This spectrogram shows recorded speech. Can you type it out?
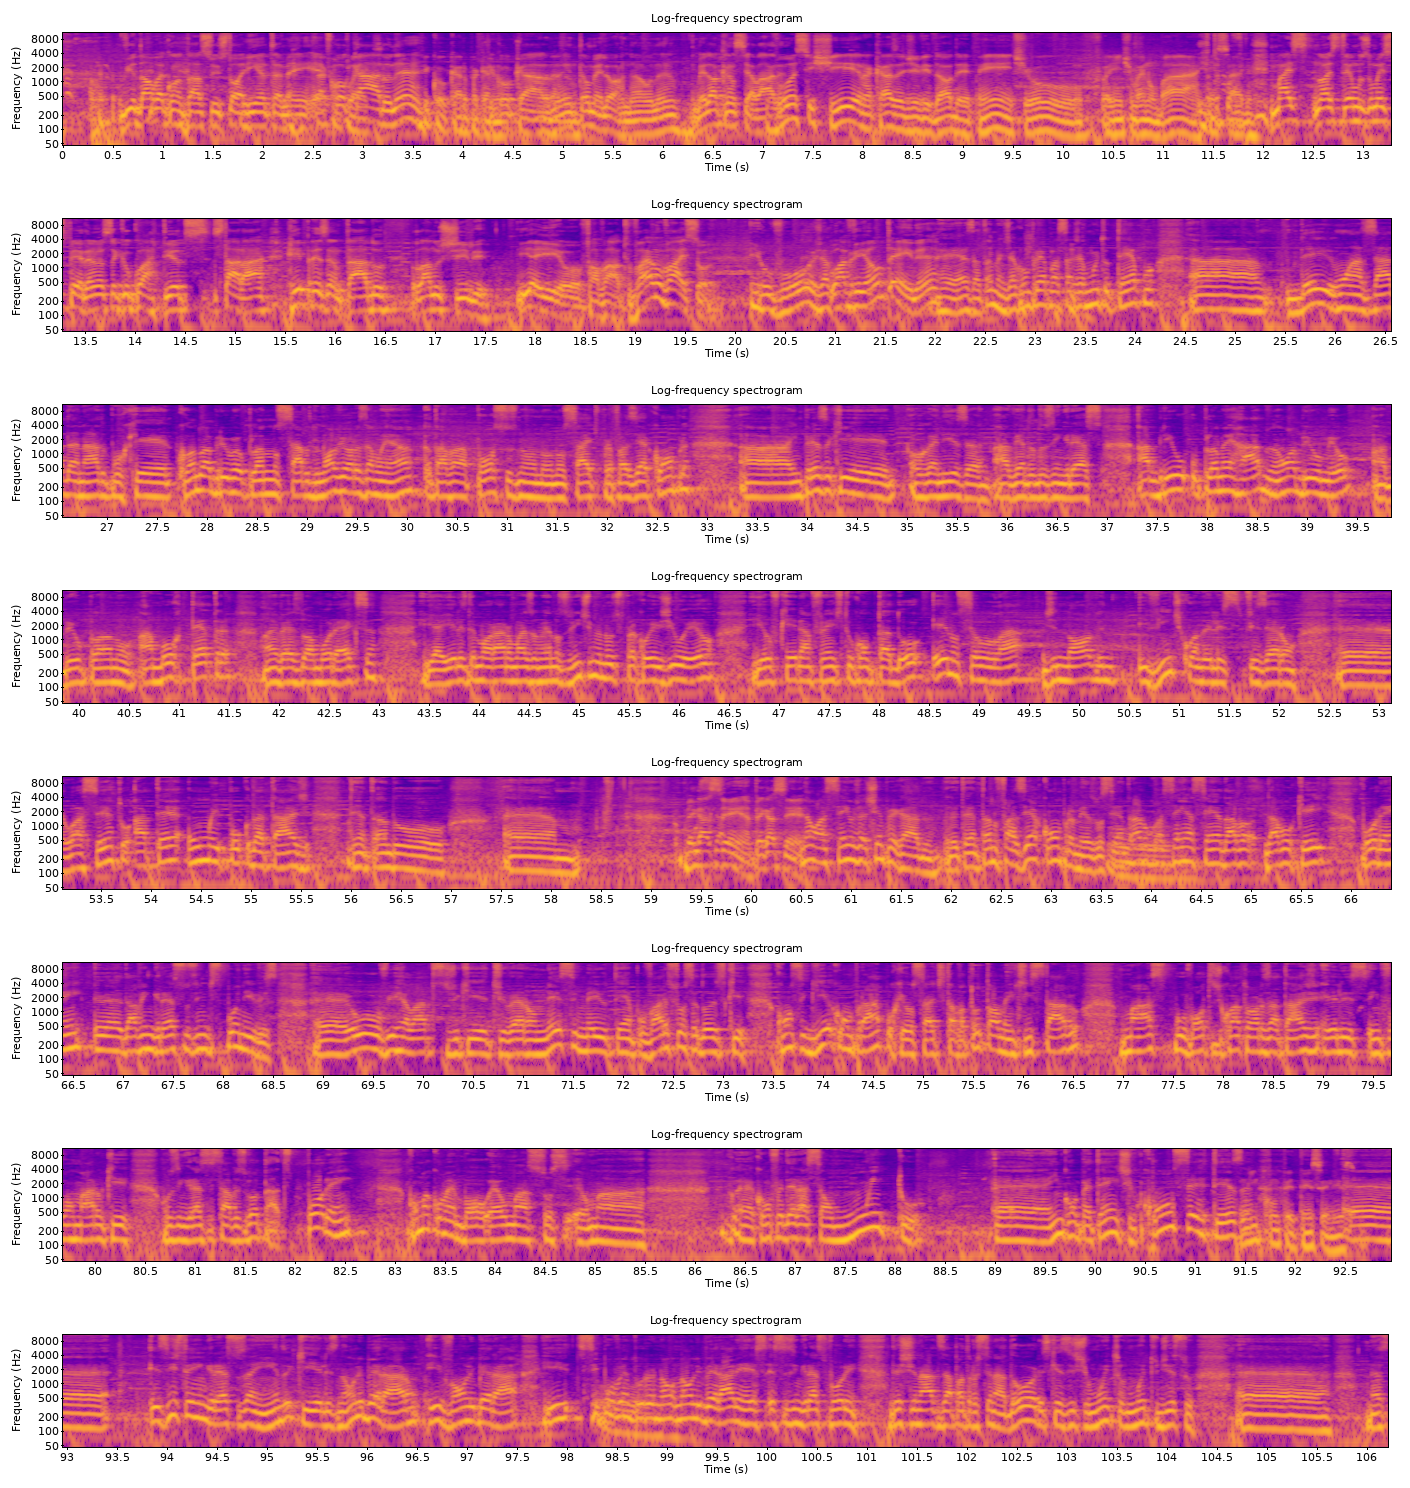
Vidal vai contar a sua historinha também. Tá é, ficou complexo. caro, né? Ficou caro pra caramba. Ficou caro, né? Então melhor não, né? Melhor cancelar. Vou né? assistir na casa de Vidal de repente, ou a gente vai num bar, quem então, sabe. Mas nós temos uma esperança que o quarteto estará representado lá no Chile. E aí, ô Favato, vai ou não vai, senhor? Eu vou, já O comprei... avião tem, né? É, exatamente. Já comprei a passagem há muito tempo. Ah, dei um azar danado, porque quando abri o meu plano no sábado, 9 horas da manhã, eu tava postos no, no, no site para fazer a compra. A empresa que organiza a venda dos ingressos abriu o plano errado, não abriu o meu, abriu o plano Amor Tetra ao invés do Amor Hexa. E aí eles demoraram mais ou menos 20 minutos para corrigir o erro. E eu fiquei na frente do computador e no celular de 9 9 e 20 quando eles fizeram é, o acerto, até uma e pouco da tarde, tentando. É, Pegar buscar... a senha, pegar a senha. Não, a senha eu já tinha pegado. Eu tentando fazer a compra mesmo. Você entrava com a senha, a senha dava, dava ok, porém eh, dava ingressos indisponíveis. Eh, eu ouvi relatos de que tiveram nesse meio tempo vários torcedores que conseguia comprar, porque o site estava totalmente instável, mas por volta de 4 horas da tarde eles informaram que os ingressos estavam esgotados. Porém, como a Comembol é uma, é uma é, confederação muito é, incompetente, com certeza. Incompetência nisso. É, Existem ingressos ainda que eles não liberaram e vão liberar. E se porventura não, não liberarem, esses ingressos forem destinados a patrocinadores, que existe muito, muito disso é,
